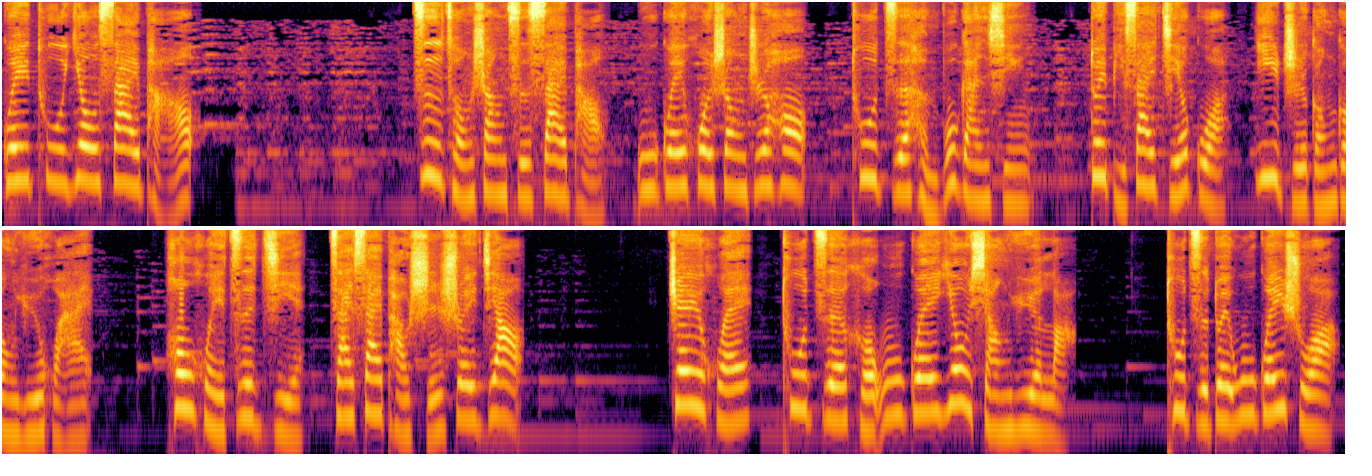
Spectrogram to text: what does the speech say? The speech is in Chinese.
龟兔又赛跑。自从上次赛跑乌龟获胜之后，兔子很不甘心，对比赛结果一直耿耿于怀，后悔自己在赛跑时睡觉。这回，兔子和乌龟又相遇了。兔子对乌龟说：“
